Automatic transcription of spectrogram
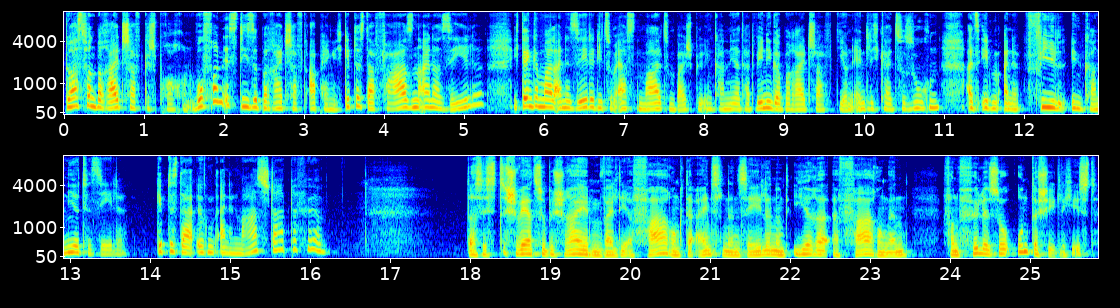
Du hast von Bereitschaft gesprochen. Wovon ist diese Bereitschaft abhängig? Gibt es da Phasen einer Seele? Ich denke mal, eine Seele, die zum ersten Mal zum Beispiel inkarniert, hat weniger Bereitschaft, die Unendlichkeit zu suchen, als eben eine viel inkarnierte Seele. Gibt es da irgendeinen Maßstab dafür? Das ist schwer zu beschreiben, weil die Erfahrung der einzelnen Seelen und ihrer Erfahrungen von Fülle so unterschiedlich ist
